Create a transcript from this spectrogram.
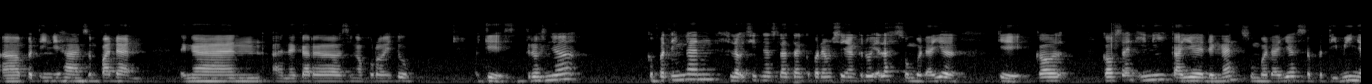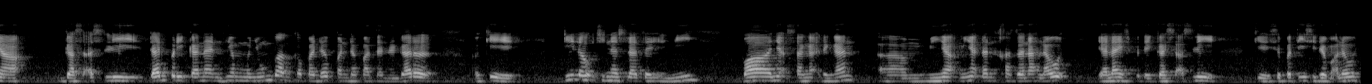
uh, pertindihan sempadan dengan uh, negara Singapura itu. Okey, seterusnya kepentingan Laut Cina Selatan kepada Malaysia yang kedua ialah sumber daya. Okey, kawasan ini kaya dengan sumber daya seperti minyak, gas asli dan perikanan yang menyumbang kepada pendapatan negara. Okey, di Laut Cina Selatan ini banyak sangat dengan um, minyak-minyak dan khazanah laut yang lain seperti gas asli. Okey, seperti sedia maklum,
